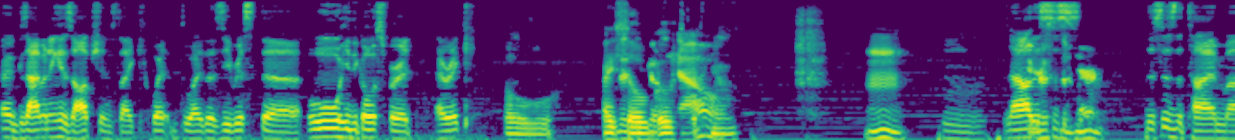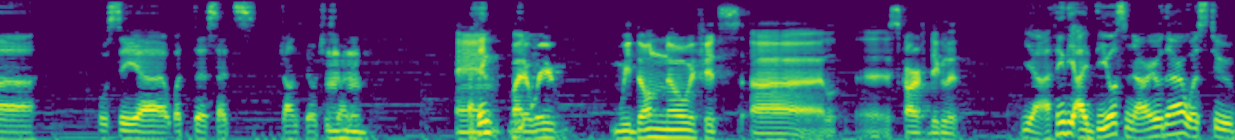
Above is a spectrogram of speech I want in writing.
examining his options. Like, what do I? Does he risk the? Oh, he goes for it, Eric. Oh, I Does saw he go Ghost now? of him. Mm. Hmm. Now He this is the burn. this is the time. Uh, we'll see uh, what the sets John Filch is Mhm. running. And think- by the way, we don't know if it's uh, uh, Scarf Diglett. Yeah, I think the ideal scenario there was to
